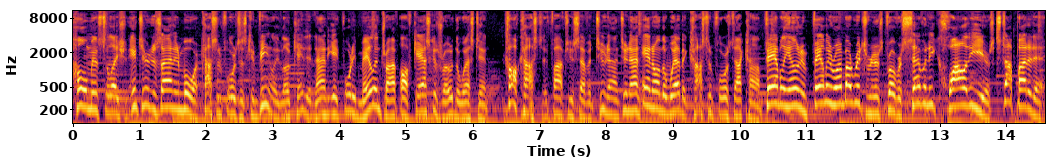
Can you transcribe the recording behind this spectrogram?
home installation, interior design, and more. Costin Floors is conveniently located at 9840 Mayland Drive off Gaskins Road in the West End. Call Costin at 527-2929 and on the web at costinfloors.com. Family owned and family run by Richmonders for over 70 quality years. Stop by today.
